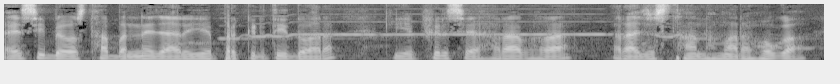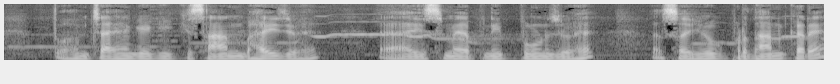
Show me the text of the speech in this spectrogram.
ऐसी व्यवस्था बनने जा रही है प्रकृति द्वारा कि ये फिर से हरा भरा राजस्थान हमारा होगा। तो हम चाहेंगे कि किसान भाई जो है इसमें अपनी पूर्ण जो है, सहयोग प्रदान करें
